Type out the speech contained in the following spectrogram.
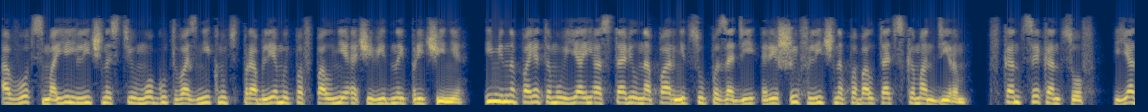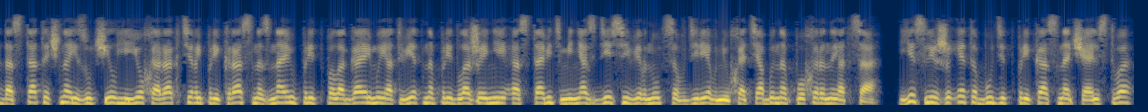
А вот с моей личностью могут возникнуть проблемы по вполне очевидной причине. Именно поэтому я и оставил напарницу позади, решив лично поболтать с командиром. В конце концов, я достаточно изучил ее характер и прекрасно знаю предполагаемый ответ на предложение оставить меня здесь и вернуться в деревню хотя бы на похороны отца. Если же это будет приказ начальства,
